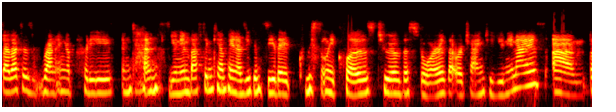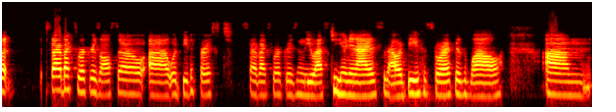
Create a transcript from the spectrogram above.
Starbucks is running a pretty intense union busting campaign. As you can see, they recently closed two of the stores that were trying to unionize. Um, but Starbucks workers also uh, would be the first Starbucks workers in the US to unionize. So that would be historic as well. Um,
